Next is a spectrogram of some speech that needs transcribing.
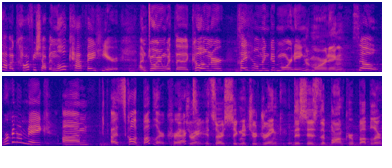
have a coffee shop and little cafe here. I'm joined with the co-owner, Clay Hillman. Good morning. Good morning. So we're gonna make, um, it's called a bubbler, correct? That's right. It's our signature drink. This is the Bonker Bubbler.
